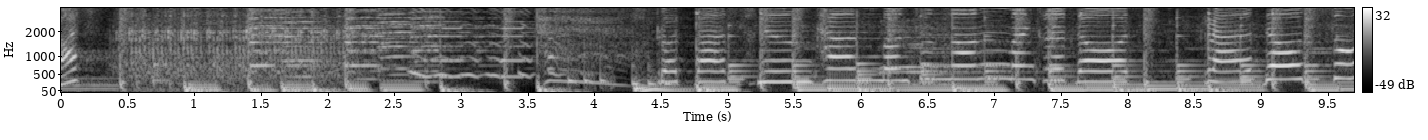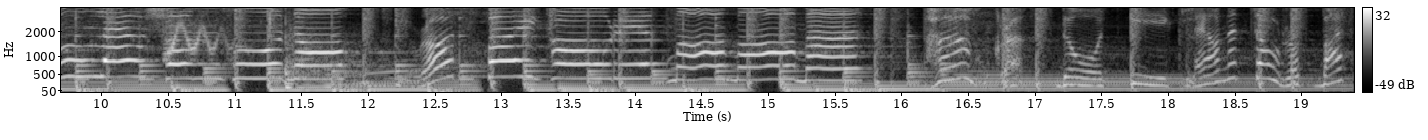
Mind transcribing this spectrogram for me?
บัส รถบัสหนึ่งคันบนถนนมันกระโดด กระโดดสูงแล้วชนหัวนอ รถไฟโทรเรียกหมอหมอมา ห้ามกระโดดอีกแล้วนะเจ้ารถบัส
